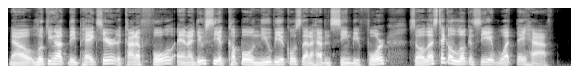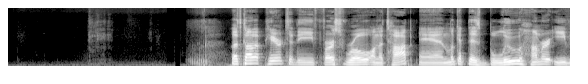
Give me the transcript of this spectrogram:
Now looking at the pegs here, they're kind of full and I do see a couple new vehicles that I haven't seen before. So let's take a look and see what they have. Let's come up here to the first row on the top and look at this blue Hummer EV.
